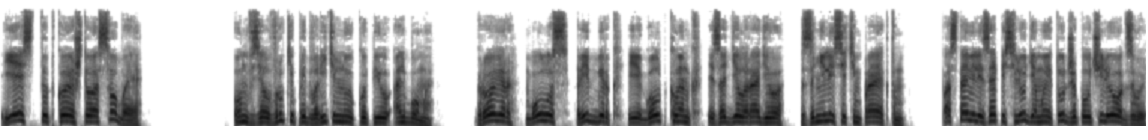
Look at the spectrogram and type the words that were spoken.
Есть тут кое-что особое. Он взял в руки предварительную копию альбома. Гровер, Булус, Ридберг и Голдкленг из отдела радио занялись этим проектом. Поставили запись людям и тут же получили отзывы.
